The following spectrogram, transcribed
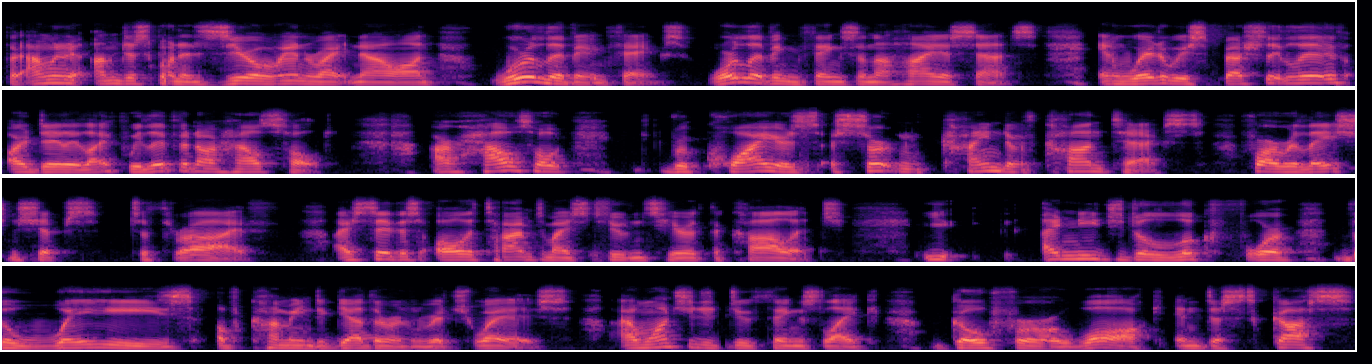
But I'm gonna I'm just to zero in right now on we're living things. We're living things in the highest sense. And where do we especially live our daily life? We live in our household. Our household requires a certain kind of context for our relationships to thrive. I say this all the time to my students here at the college. You, I need you to look for the ways of coming together in rich ways. I want you to do things like go for a walk and discuss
